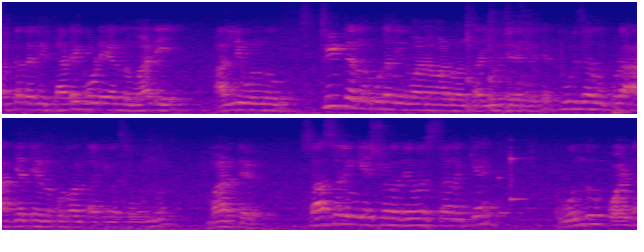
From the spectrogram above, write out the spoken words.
ಪಕ್ಕದಲ್ಲಿ ತಡೆಗೋಡೆಯನ್ನು ಮಾಡಿ ಅಲ್ಲಿ ಒಂದು ಸ್ಟ್ರೀಟನ್ನು ಕೂಡ ನಿರ್ಮಾಣ ಮಾಡುವಂಥ ಯೋಜನೆಗಳಿದೆ. ಟೂರಿಸಮ್ ಕೂಡ ಆದ್ಯತೆಯನ್ನು ಕೊಡುವಂಥ ಕೆಲಸವನ್ನು ಮಾಡ್ತೇವೆ. ಸಾಸಲಿಂಗೇಶ್ವರ ದೇವಸ್ಥಾನಕ್ಕೆ ಒಂದು ಪಾಯಿಂಟ್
